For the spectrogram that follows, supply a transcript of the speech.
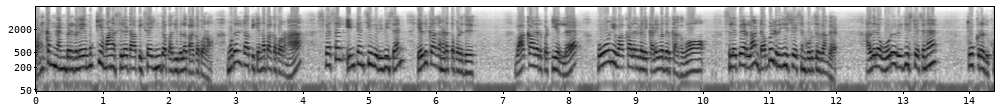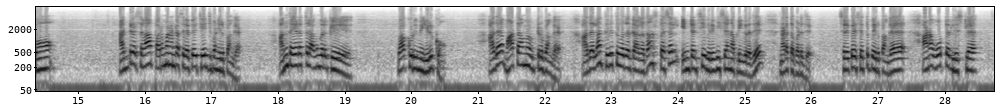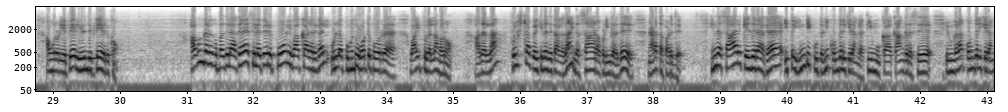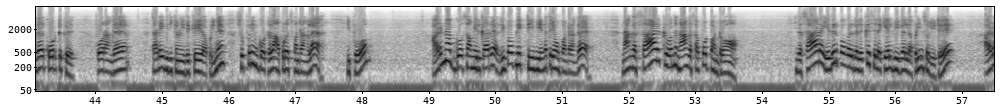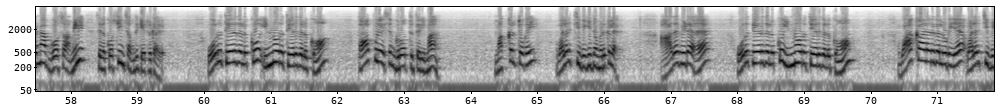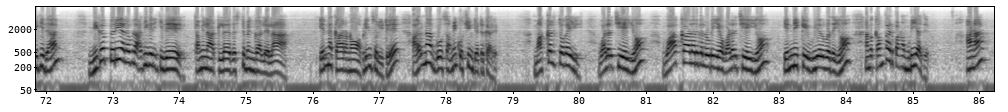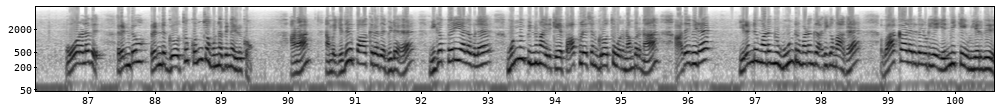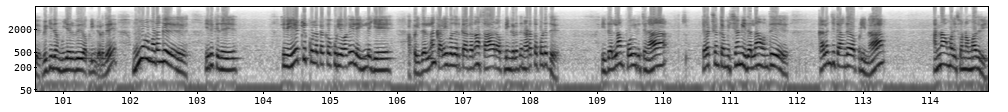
வணக்கம் நண்பர்களே முக்கியமான சில டாபிக்ஸை இந்த பதிவில் பார்க்க போகிறோம் முதல் டாபிக் என்ன பார்க்க போறோம்னா ஸ்பெஷல் இன்டென்சிவ் ரிவிஷன் எதுக்காக நடத்தப்படுது? வாக்காளர் பட்டியலில் போலி வாக்காளர்களை களைவதற்காகவும் சில பேர்லாம் டபுள் ரிஜிஸ்ட்ரேஷன் கொடுத்துருக்காங்க. அதில் ஒரு ரிஜிஸ்ட்ரேஷனை தூக்குறதுக்கும் அட்ரஸ்லாம் எல்லாம் பர்மனெண்ட்டாக சில பேர் சேஞ்ச் பண்ணியிருப்பாங்க அந்த இடத்துல அவங்களுக்கு வாக்குரிமை இருக்கும். அதை மாற்றாமல் விட்டுருப்பாங்க. அதெல்லாம் திருத்துவதற்காக தான் ஸ்பெஷல் இன்டென்சிவ் ரிவிஷன் அப்படிங்கிறது நடத்தப்படுது. சில பேர் செத்து போயிருப்பாங்க. ஆனால் ஓட்டர் லிஸ்ட்டில் அவங்களுடைய பேர் இருந்துகிட்டே இருக்கும். அவங்களுக்கு பதிலாக சில பேர் போலி வாக்காளர்கள் உள்ள புகுந்து ஓட்டு போடுற வாய்ப்புகள்லாம் வரும். அதெல்லாம் ஃபுல் ஸ்டாப் வைக்கிறதுக்காக தான் இந்த சார் அப்படிங்கிறது நடத்தப்படுது. இந்த சாருக்கு எதிராக இப்போ இந்தி கூட்டணி கொந்தளிக்கிறாங்க. திமுக காங்கிரஸ் இவங்கெல்லாம் கொந்தளிக்கிறாங்க. கோர்ட்டுக்கு போகிறாங்க தடை விதிக்கணும் இதுக்கு அப்படின்னு சுப்ரீம் கோர்ட்டெல்லாம் அப்ரோச் பண்ணுறாங்களா இப்போது அருணாப் கோசாமி இருக்கார்ல ரிப்பப்ளிக் டிவி என்ன தெரியுமா பண்ணுறாங்க நாங்கள் சாருக்கு வந்து நாங்கள் சப்போர்ட் பண்ணுறோம் இந்த சாரை எதிர்ப்பவர்களுக்கு சில கேள்விகள் அப்படின்னு சொல்லிட்டு அருணாப் கோசாமி சில கொஸ்டின்ஸை வந்து கேட்டிருக்காரு. ஒரு தேர்தலுக்கும் இன்னொரு தேர்தலுக்கும் பாப்புலேஷன் குரோத் தெரியுமா? மக்கள் தொகை வளர்ச்சி விகிதம் இருக்குல்ல. அதை விட ஒரு தேர்தலுக்கும் இன்னொரு தேர்தலுக்கும் வாக்காளர்களுடைய வளர்ச்சி விகிதம் மிகப்பெரிய அளவில் அதிகரிக்குது. தமிழ்நாட்டில் வெஸ்ட் பெங்கால்ல எல்லாம். என்ன காரணம் அப்படின்னு சொல்லிட்டு அருணாப் கோசாமி கொஸ்டின் கேட்டிருக்காரு. மக்கள் தொகை வளர்ச்சியையும் வாக்காளர்களுடைய வளர்ச்சியையும் எண்ணிக்கை உயர்வதையும் நம்ம கம்பேர் பண்ண முடியாது. ஆனால் ஓரளவு ரெண்டும் ரெண்டு குரோத்தும் கொஞ்சம் முன்ன பின்ன இருக்கும். ஆனால் நம்ம எதிர்பார்க்கறத விட மிகப்பெரிய அளவில் முன்னும் பின்னுமா இருக்கே பாப்புலேஷன் குரோத்து ஒரு நம்பர்னா அதை விட இரண்டு மடங்கு மூன்று மடங்கு அதிகமாக வாக்காளர்களுடைய எண்ணிக்கை உயர்வு விகிதம் உயர்வு அப்படிங்கிறது மூணு மடங்கு இருக்குது. இது ஏற்றுக்கொள்ளத்தக்கக்கூடிய வகையில் இல்லையே. அப்போ இதெல்லாம் களைவதற்காக தான் சார் அப்படிங்கிறது நடத்தப்படுது. இதெல்லாம் போயிருச்சுன்னா எலெக்ஷன் கமிஷன் இதெல்லாம் வந்து கலைஞ்சிட்டாங்க அப்படின்னா அண்ணாமலை சொன்ன மாதிரி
